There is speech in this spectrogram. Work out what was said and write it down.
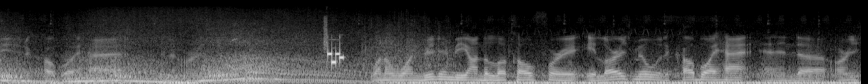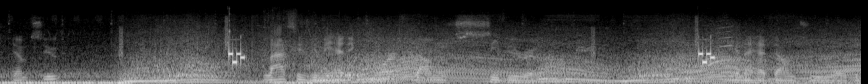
He's a cowboy hat and an orange jumpsuit. 101, we're gonna be on the lookout for a, a large mill with a cowboy hat and uh, orange jumpsuit. Last he's gonna be heading north down CV Road. I'm gonna head down to uh, the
